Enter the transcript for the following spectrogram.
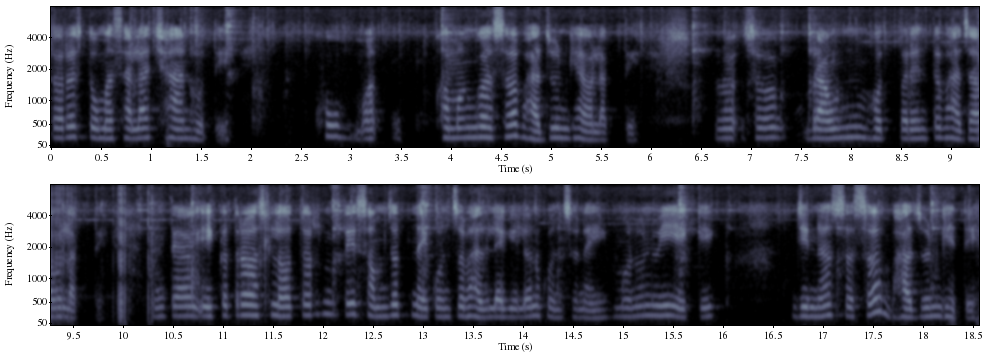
तरच तो मसाला छान होते. खूप खमंग असं भाजून घ्यावं लागते. असं ब्राऊन होतपर्यंत भाजावं लागते. आणि त्या एकत्र असलं तर ते समजत नाही कोणचं भाजल्या गेलं आणि कोणचं नाही. म्हणून मी एक एक जिन्नस असं भाजून घेते.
